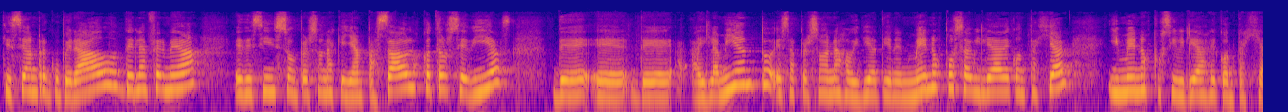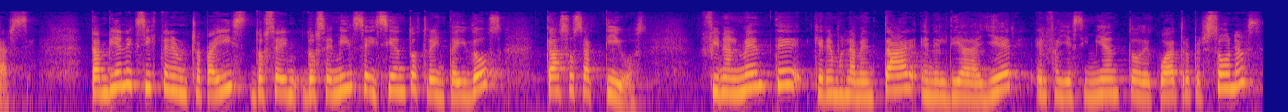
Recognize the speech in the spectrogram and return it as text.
que se han recuperado de la enfermedad, es decir, son personas que ya han pasado los 14 días de, eh, de, aislamiento. Esas personas hoy día tienen menos posibilidad de contagiar y menos posibilidades de contagiarse. También existen en nuestro país 12.632 casos activos. Finalmente, queremos lamentar en el día de ayer el fallecimiento de cuatro personas,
